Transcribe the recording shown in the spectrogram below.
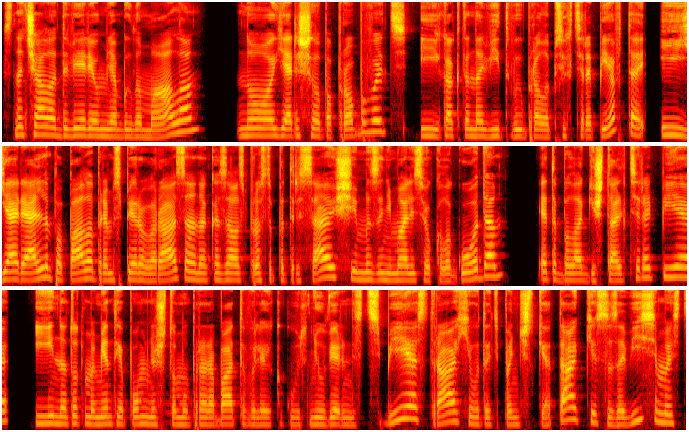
Сначала доверия у меня было мало, но я решила попробовать и как-то на вид выбрала психотерапевта, и я реально попала прям с первого раза, она оказалась просто потрясающей, мы занимались около года, это была гештальт-терапия, и на тот момент я помню, что мы прорабатывали какую-то неуверенность в себе, страхи, вот эти панические атаки, созависимость.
